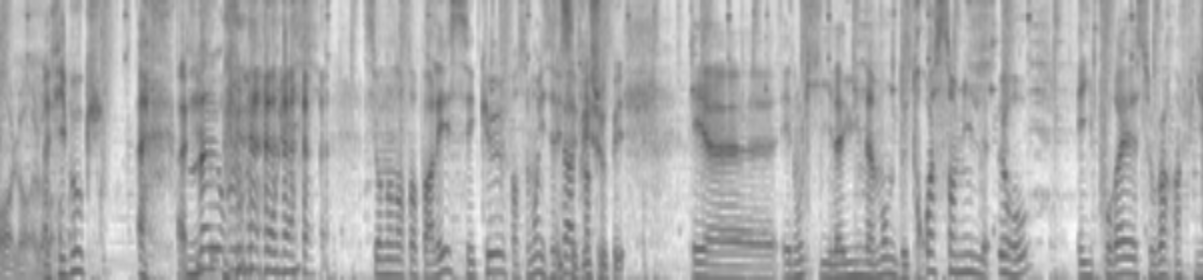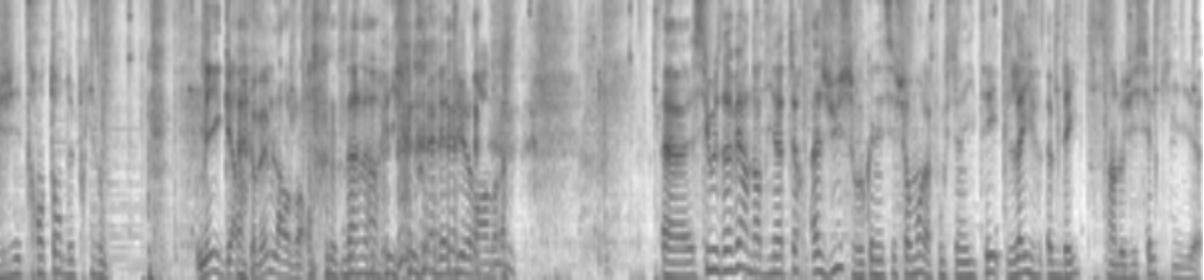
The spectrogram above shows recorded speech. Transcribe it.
Oh là là. Ah, Fibo. Malheureusement pour lui, si on en entend parler, c'est que forcément il s'est fait choper. Et, euh, et donc il a eu une amende de 300 000 euros et il pourrait se voir infliger 30 ans de prison. Mais il garde quand même l'argent. non, non, il a dû le rendre. Euh, si vous avez un ordinateur Asus, vous connaissez sûrement la fonctionnalité Live Update. C'est un logiciel qui, euh,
